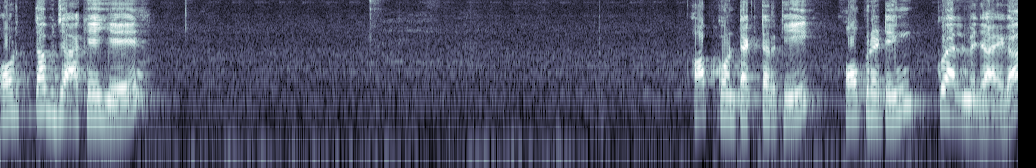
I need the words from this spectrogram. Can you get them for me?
और तब जाके ये अप कॉन्टेक्टर की ऑपरेटिंग क्वेल में जाएगा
